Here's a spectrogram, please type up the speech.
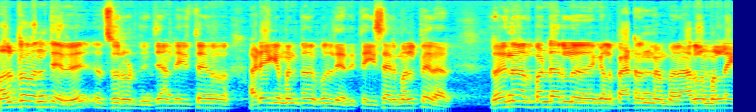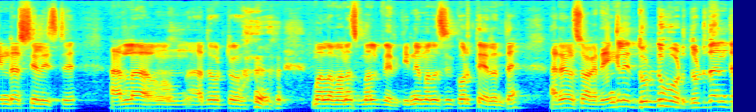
ಮಲ್ಪೆ ಬಂತೇರು ಸುರುಡ್ ದಿಂಚಿ ಅಂಡ್ ಇತ್ತೆ ಅಡೆಗೆ ಮನ್ತನ ಕುಲ್ದೇರು ಇತ್ತೆ ಈ ಸಾರಿ ಮಲ್ಪೇರಾರು. ರವೀಂದ್ರನಾಥ್ ಭಂಡಾರ್ಲು ಎಂಗಲ್ಲ ಪ್ಯಾಟರ್ನ್ ಮೆಂಬರ್ ಅರ್ಲ ಮಲ್ಲ ಇಂಡಸ್ಟ್ರಿಯಲಿಸ್ಟ್ ಅರ್ಲ ಅದು ಒಟ್ಟು ಮಲ್ಲ ಮನಸ್ಸು ಮಲ್ಪೇರು ಕಿನ್ನೆ ಮನಸ್ಸು ಕೊರತೆ ಅರೆ ಸ್ವಾಗತ. ಎಂಗಲೇ ದುಡ್ಡು ಬೋಡು ದುಡ್ಡುದಂತ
